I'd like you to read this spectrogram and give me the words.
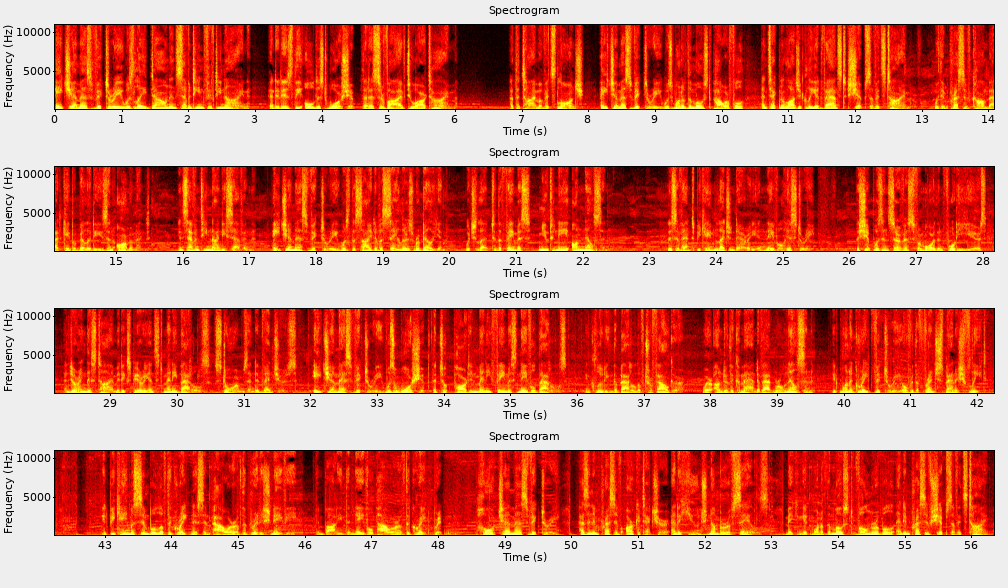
HMS Victory was laid down in 1759, and it is the oldest warship that has survived to our time. At the time of its launch, HMS Victory was one of the most powerful and technologically advanced ships of its time, with impressive combat capabilities and armament. In 1797, HMS Victory was the site of a sailors' rebellion, which led to the famous Mutiny on Nelson. This event became legendary in naval history. The ship was in service for more than 40 years, and during this time it experienced many battles, storms, and adventures. HMS Victory was a warship that took part in many famous naval battles, including the Battle of Trafalgar, where under the command of Admiral Nelson, it won a great victory over the French-Spanish fleet. It became a symbol of the greatness and power of the British Navy, embodied the naval power of the Great Britain. HMS Victory has an impressive architecture and a huge number of sails, making it one of the most vulnerable and impressive ships of its time.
